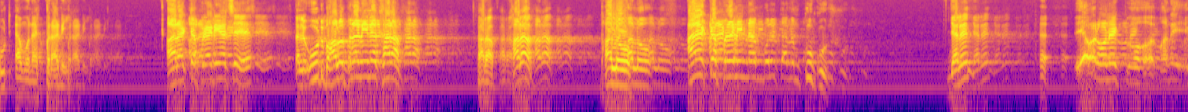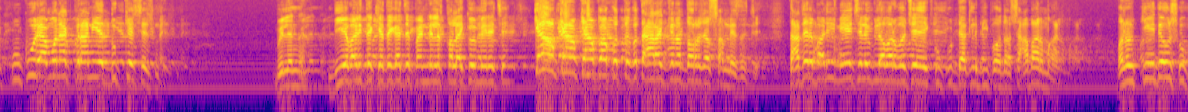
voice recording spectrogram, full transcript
উট এমন এক প্রাণী। আর একটা প্রাণী আছে, তাহলে উট ভালো প্রাণী না খারাপ? খারাপ। খারাপ। ভালো। আর একটা প্রাণীর নাম বলি, তার নাম কুকুর। জানেন? এবার অনেক মানে কুকুর এমন এক প্রাণী, এর দুঃখের শেষ নেই। বুঝলেন না? বিয়ে বাড়িতে খেতে গেছে, প্যান্ডেলের তলায় কেউ মেরেছে। কেউ কেউ কেউ কেউ করতে করতে আর একজনের দরজার সামনে এসেছে। তাদের বাড়ির মেয়ে ছেলেগুলো আবার বলছে, এই কুকুর ডাকলে বিপদ আসে, আবার মার। মানে কেঁদেও সুখ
